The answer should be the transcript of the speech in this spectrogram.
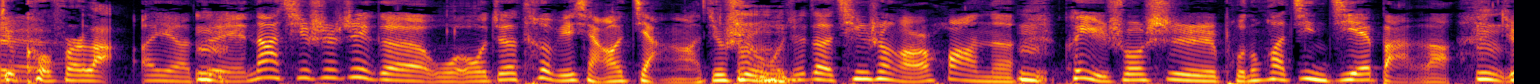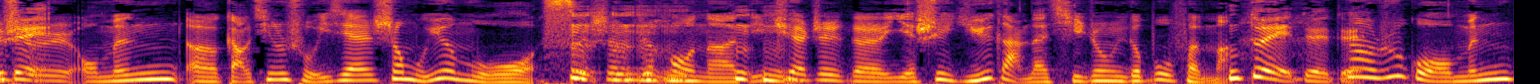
就扣分了。哎呀，对，那其实这个我我觉得特别想要讲啊，就是我觉得轻声儿化呢，可以说是普通话进阶版了，就是我们呃搞清楚一些声母韵母四声之后呢，的确这个也是语感的其中一个部分嘛。对对对。那如果果我们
